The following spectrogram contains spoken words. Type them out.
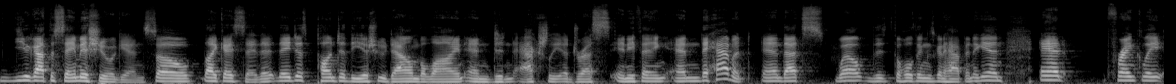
You got the same issue again. So, like I say, they, they just punted the issue down the line and didn't actually address anything, and they haven't. And that's, well, the, the whole thing's going to happen again. And frankly,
